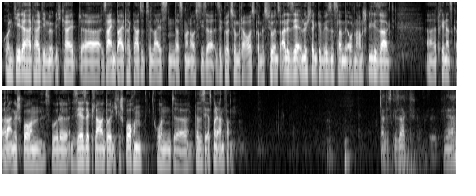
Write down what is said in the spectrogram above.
Und jeder hat halt die Möglichkeit, äh, seinen Beitrag dazu zu leisten, dass man aus dieser Situation wieder rauskommt. Das ist für uns alle sehr ernüchternd gewesen, das haben wir auch nach dem Spiel gesagt. Äh, der Trainer hat es gerade angesprochen. Es wurde sehr, sehr klar und deutlich gesprochen. Und äh, das ist erstmal der Anfang. Alles gesagt. Ja.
